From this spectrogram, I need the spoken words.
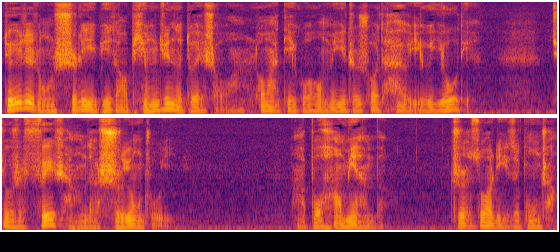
对于这种实力比较平均的对手啊，罗马帝国我们一直说它有一个优点。就是非常的实用主义，啊，不好面子，只做里子工程。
